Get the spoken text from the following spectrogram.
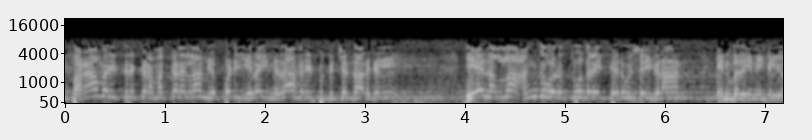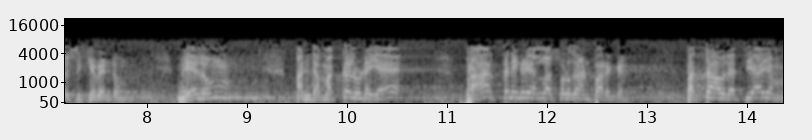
பராமரித்திருக்கிற மக்கள் எல்லாம் எப்படி இறை நிராகரிப்புக்கு சென்றார்கள்? ஏன் அல்லாஹ் அங்கு ஒரு தூதரை தேர்வு செய்கிறான் என்பதை நீங்கள் யோசிக்க வேண்டும். மேலும் அந்த மக்களுடைய பிரார்த்தனைகளை அல்லாஹ் சொல்கிறான் பாருங்கள். பத்தாவது அத்தியாயம்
